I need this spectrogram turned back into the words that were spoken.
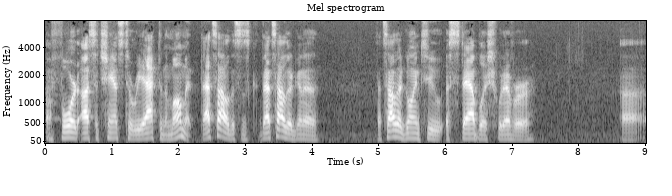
afford us a chance to react in the moment. That's how this is. That's how they're gonna. That's how they're going to establish whatever uh,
